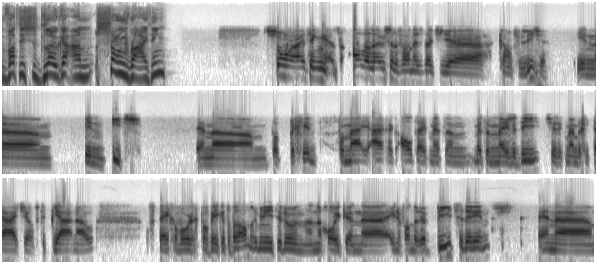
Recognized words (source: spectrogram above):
Wat is het leuke aan songwriting? Songwriting, het allerleukste ervan is dat je je kan verliezen in, in iets. En dat begint voor mij eigenlijk altijd met een, met een melodie. Zit ik met mijn gitaartje of de piano. Of tegenwoordig probeer ik het op een andere manier te doen. En dan gooi ik een, eh, een of andere beat erin. En, ehm,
